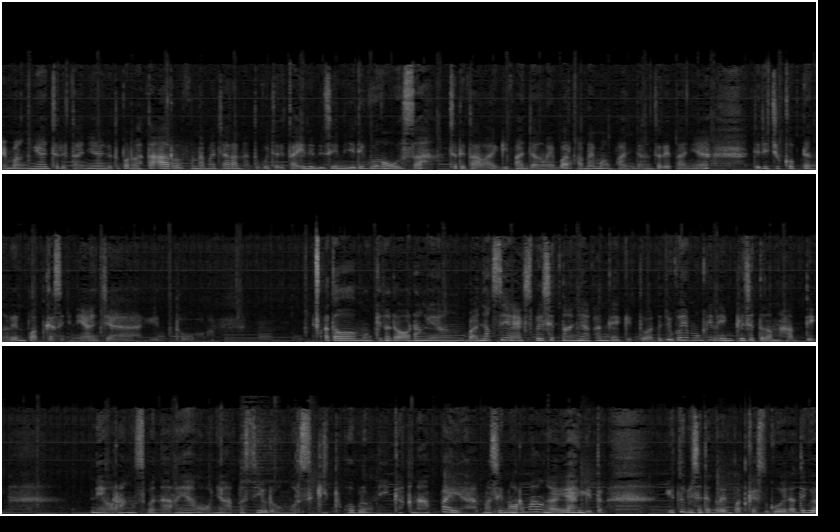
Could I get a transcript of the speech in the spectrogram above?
emangnya ceritanya gitu. Pernah taaruf pernah pacaran. Nah tuh gue ceritain di sini. Jadi gue nggak usah cerita lagi panjang lebar karena emang panjang ceritanya. Jadi cukup dengerin podcast ini aja gitu atau mungkin ada orang yang banyak sih yang eksplisit nanya kan kayak gitu. Ada juga yang mungkin implisit dalam hati. Ini orang sebenarnya maunya apa sih? Udah umur segitu kok belum nikah? Kenapa ya? Masih normal nggak ya? Gitu. Itu bisa dengerin podcast gue. Nanti gue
